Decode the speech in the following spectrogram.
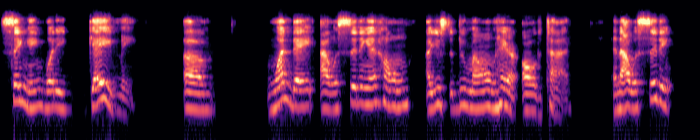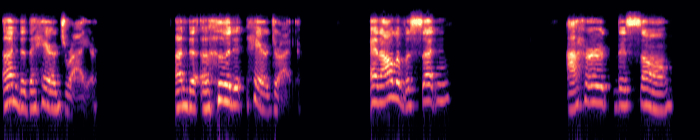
singing what He gave me. Um, one day I was sitting at home. I used to do my own hair all the time. And I was sitting under the hair dryer, under a hooded hair dryer. And all of a sudden, I heard this song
